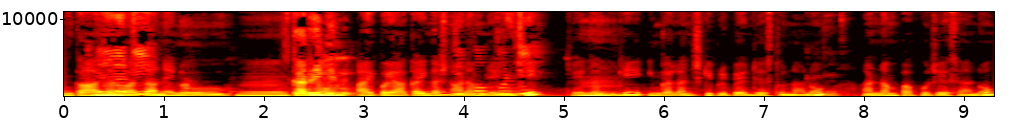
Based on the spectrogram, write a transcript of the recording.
ఇంకా ఆ తర్వాత నేను కర్రీ గిన్నె అయిపోయాక ఇంకా స్నానం చేయించి చేతన్కి ఇంకా లంచ్కి ప్రిపేర్ చేస్తున్నాను. అన్నం పప్పు చేశాను.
